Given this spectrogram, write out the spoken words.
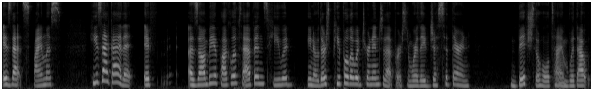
is that spineless. He's that guy that if a zombie apocalypse happens, he would, you know, there's people that would turn into that person where they just sit there and bitch the whole time without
